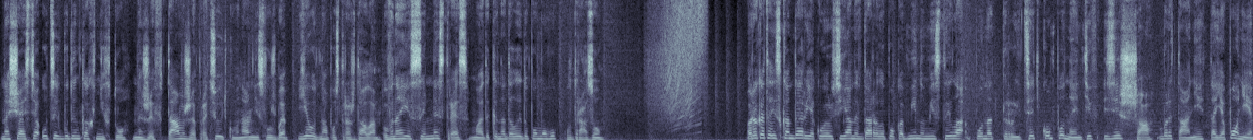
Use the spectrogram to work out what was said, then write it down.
На щастя, у цих будинках ніхто не жив. Там вже працюють комунальні служби. Є одна постраждала. В неї сильний стрес. Медики надали допомогу одразу. Ракета Іскандер, якою росіяни вдарили по Кабміну, містила понад 30 компонентів зі США, Британії та Японії.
